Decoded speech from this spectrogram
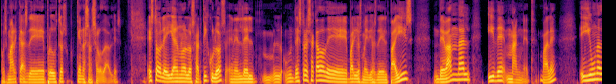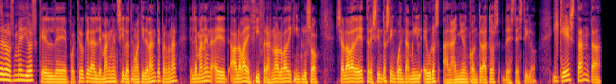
pues marcas de productos que no son saludables. Esto leía en uno de los artículos, en el del de esto he sacado de varios medios, del País, de Vandal y de Magnet, ¿vale? Y uno de los medios, que el de, pues creo que era el de Magnet, sí lo tengo aquí delante, perdonad, el de Magnet eh, hablaba de cifras, ¿no? Hablaba de que incluso se hablaba de 350.000 euros al año en contratos de este estilo. Y que es tanta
